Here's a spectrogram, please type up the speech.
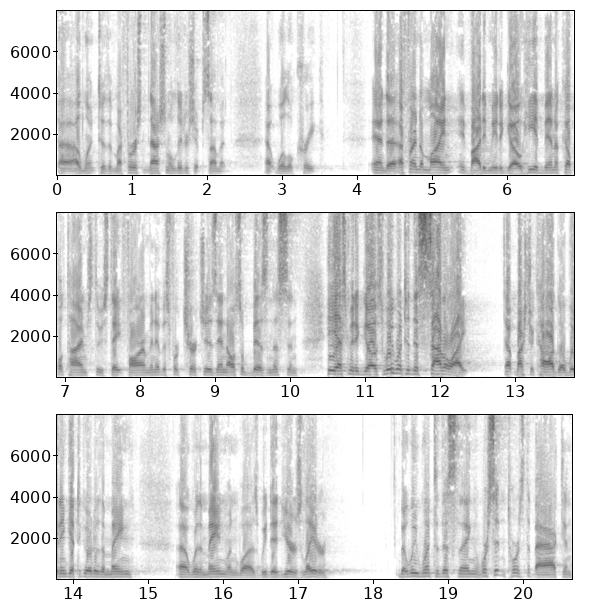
uh, I went to the, my first National Leadership Summit at Willow Creek. And uh, a friend of mine invited me to go. He had been a couple times through State Farm, and it was for churches and also business. And he asked me to go. So we went to this satellite up by Chicago. We didn't get to go to the main, uh, where the main one was. We did years later. But we went to this thing, and we're sitting towards the back, and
